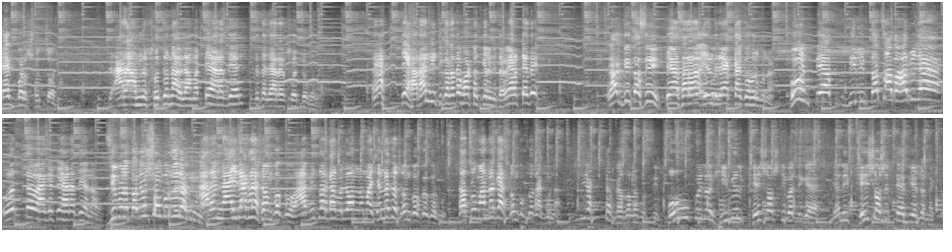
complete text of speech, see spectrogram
একবার সহ্য না। আর আপনার সহ্য না হলে আমার টেহারা দেন তাহলে আর সহ্য করব হ্যাঁ টেহারা নীতি গলা তো ভট্ট করে নিতে হবে। একটা দে। রাগ দিতাছি। টেহা ছাড়া এন্দ্রে এক কাজ করব না। শুন ট্যাপ দিলীপ তা চা বাহারবি না ও তো আগে টেহারা দিয়ে নাও। জীবনে তাদের সম্পর্ক রাখবি। আরে নাই রাখলে সম্পর্ক। আমি দরকার বলে অন্য মাসের নাকি সম্পর্ক করব। তা তোমার নাকি আর সম্পর্ক রাখব না। একটা ভেজালে বসছি বউ কইলো হিমেল ফেস ওয়াশ দিবার দিকে এনি ফেস ওয়াশের টাকা দিয়ে দেন একটা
